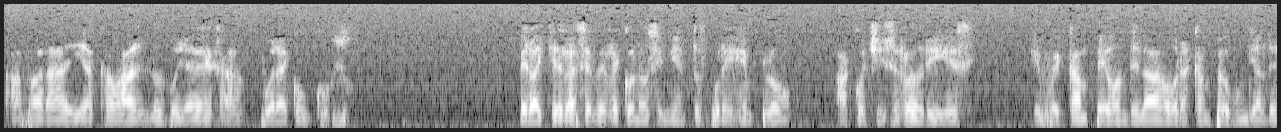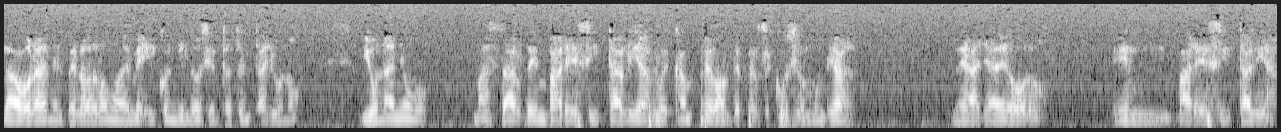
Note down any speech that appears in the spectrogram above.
a Farah y a Cabal, los voy a dejar fuera de concurso. Pero hay que hacerle reconocimientos, por ejemplo, a Cochise Rodríguez que fue campeón de la hora, campeón mundial de la hora en el Velódromo de México en 1931 y un año más tarde en Varese, Italia, fue campeón de persecución mundial, medalla de oro en Varese, Italia.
